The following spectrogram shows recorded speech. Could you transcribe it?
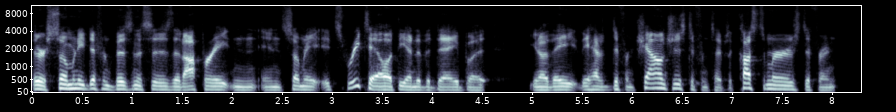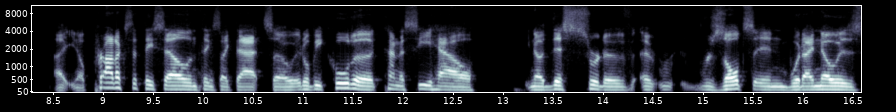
there are so many different businesses that operate in, in so many, it's retail at the end of the day, but you know, they, they have different challenges, different types of customers, different, uh, you know, products that they sell and things like that. So it'll be cool to kind of see how, you know, this sort of uh, results in what I know is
